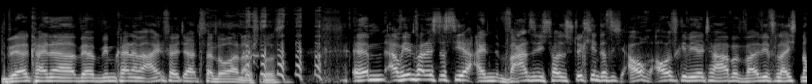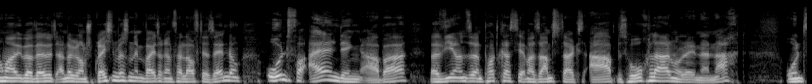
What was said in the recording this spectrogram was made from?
Wer keiner, wer, wem keiner mehr einfällt, der hat verloren am Schluss. ähm, auf jeden Fall ist das hier ein wahnsinnig tolles Stückchen, das ich auch ausgewählt habe, weil wir vielleicht nochmal über Velvet Underground sprechen müssen im weiteren Verlauf der Sendung. Und vor allen Dingen aber, weil wir unseren Podcast ja immer samstags abends hochladen oder in der Nacht. Und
